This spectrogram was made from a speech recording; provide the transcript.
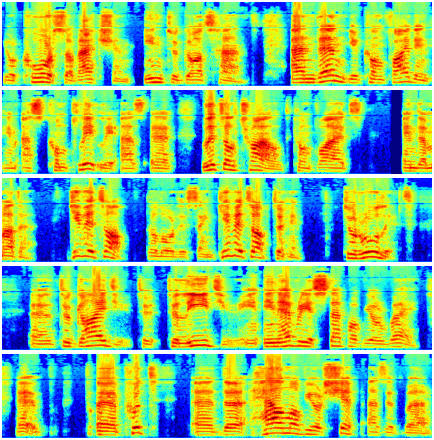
your course of action into God's hand. And then you confide in Him as completely as a little child confides in the mother. Give it up, the Lord is saying. Give it up to Him to rule it uh, to guide you, to, to lead you in, in every step of your way. Uh, uh, put uh, the helm of your ship, as it were,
